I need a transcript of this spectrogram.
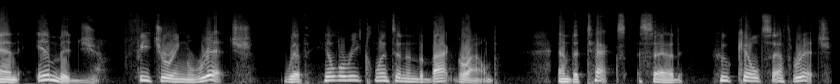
an image featuring Rich with Hillary Clinton in the background. And the text said, Who killed Seth Rich?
